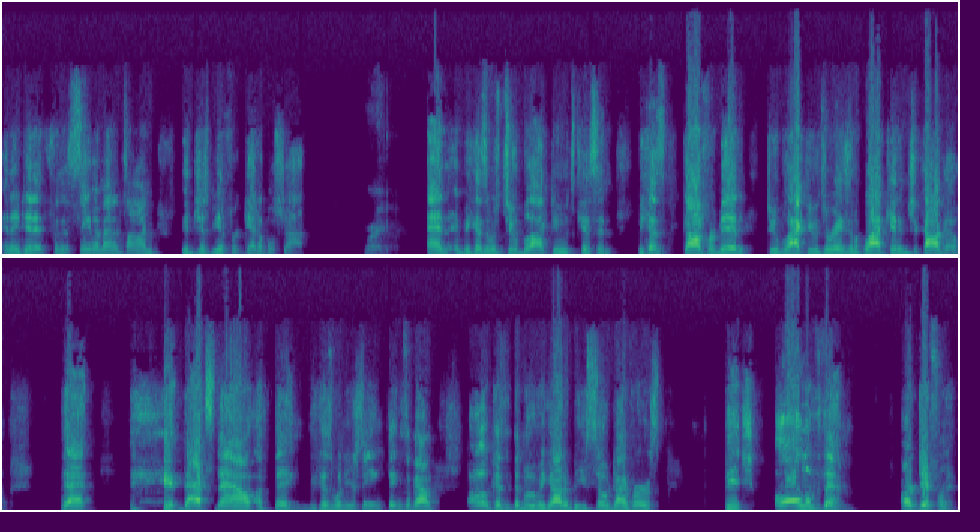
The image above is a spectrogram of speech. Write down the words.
and they did it for the same amount of time, it'd just be a forgettable shot. Right. And because it was two black dudes kissing, because God forbid two black dudes are raising a black kid in Chicago, that that's now a thing because when you're seeing things about oh because the movie got to be so diverse bitch all of them are different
